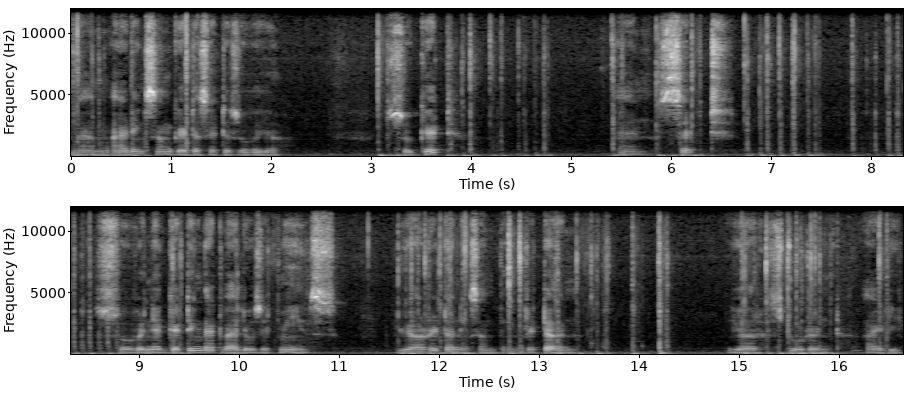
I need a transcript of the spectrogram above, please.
And I'm adding some getter setters over here. So get and set. So when you're getting that values it means you are returning something. Return your student ID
